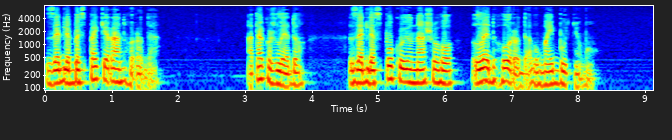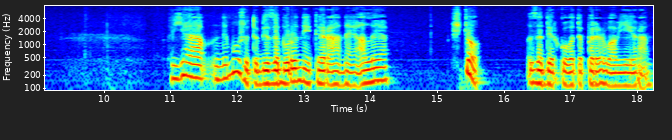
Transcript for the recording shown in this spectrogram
задля безпеки Рангорода, а також ледо, задля спокою нашого Ледгорода в майбутньому. Я не можу тобі заборонити рани, але що? задиркувато перервав її ран.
